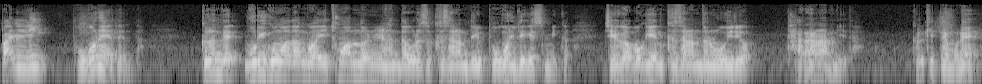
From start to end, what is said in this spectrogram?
빨리 복원해야 된다. 그런데 우리 공화당과의 통합 논의를 한다고 해서 그 사람들이 복원이 되겠습니까? 제가 보기엔 그 사람들은 오히려 달아납니다. 그렇기 때문에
